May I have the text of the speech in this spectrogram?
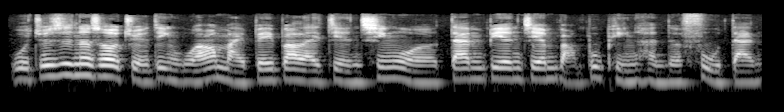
我就是那时候决定我要买背包来减轻我单边肩膀不平衡的负担。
